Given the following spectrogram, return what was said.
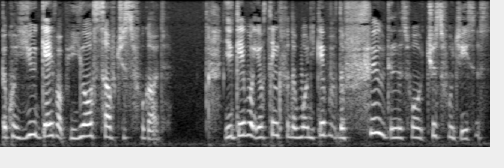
because you gave up yourself just for God. You gave up your things for the world. You gave up the food in this world just for Jesus.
